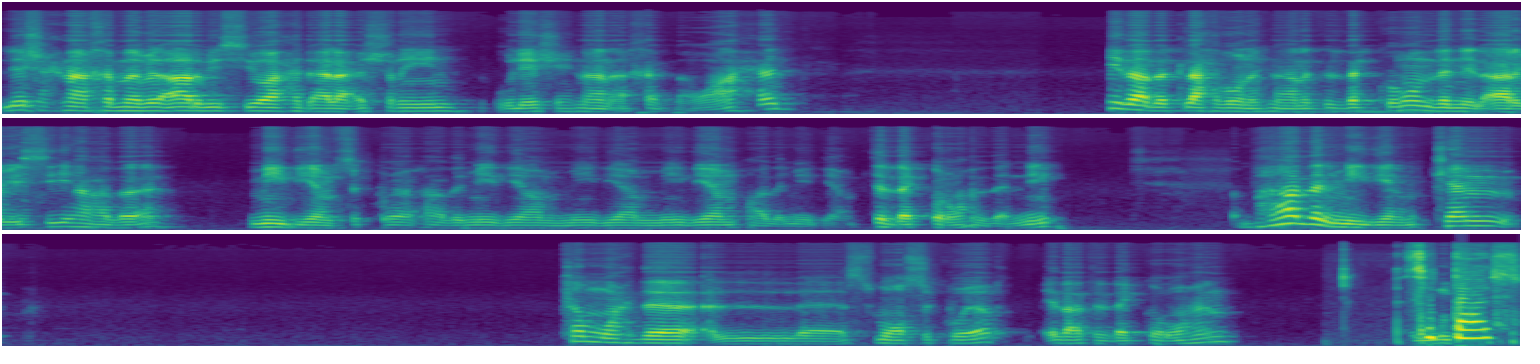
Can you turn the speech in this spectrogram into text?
ليش إحنا أخذنا بال RBC واحد على 20 وليش هنا أخذنا واحد؟ إذا تلاحظون هنا تتذكرون ذن ال RBC هذا medium square هذا medium medium medium هذا medium تتذكرون ذني؟ بهذا ال medium كم كم وحدة ال small square إذا تتذكروهن 16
